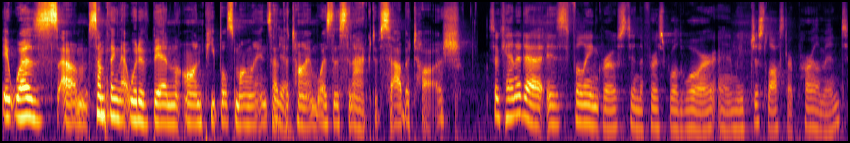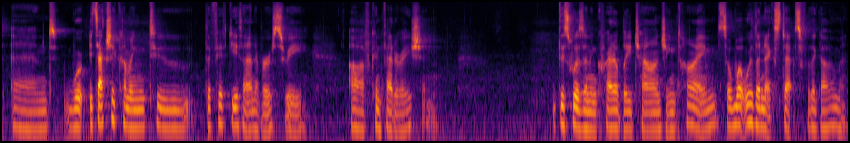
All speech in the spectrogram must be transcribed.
it was um, something that would have been on people's minds at Yeah. the time. Was this an act of sabotage? So Canada is fully engrossed in the First World War, and we've just lost our parliament, and it's actually coming to the 50th anniversary of Confederation. This was an incredibly challenging time. So, what were the next steps for the government?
